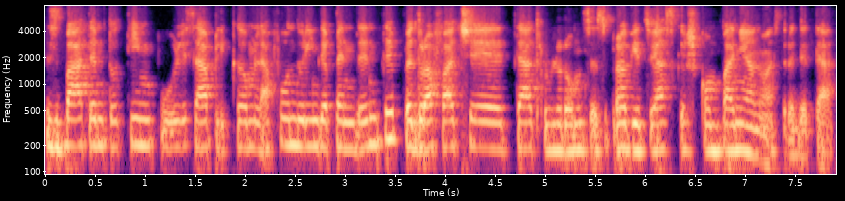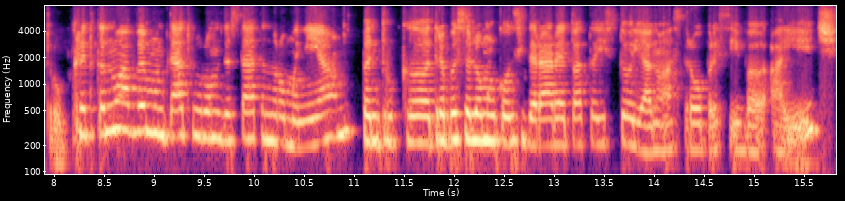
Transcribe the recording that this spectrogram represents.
zbatem tot timpul, să aplicăm la fonduri independente pentru a face teatrul rom să supraviețuiască și compania noastră de teatru. Cred că nu avem un teatru rom de stat în România, pentru că trebuie să luăm în considerare toată istoria noastră opresivă aici.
